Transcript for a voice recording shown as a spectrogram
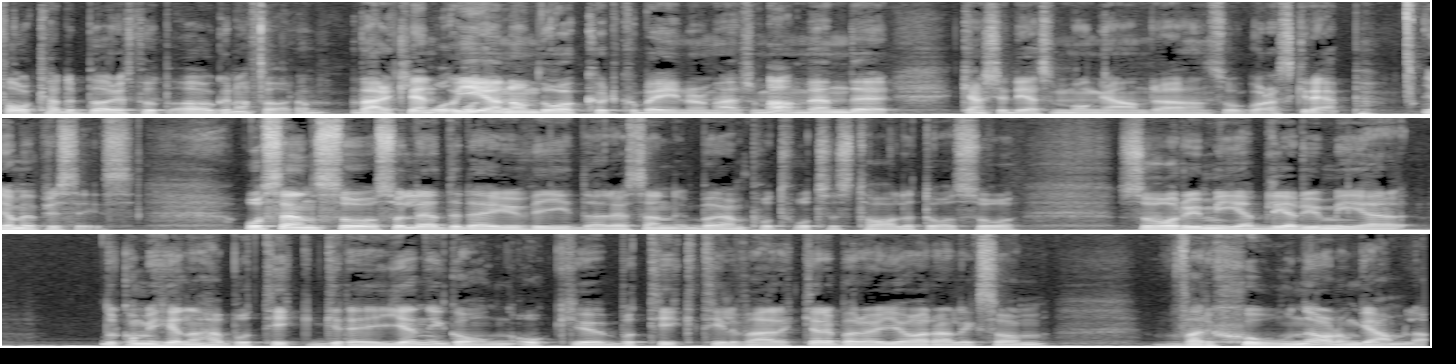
folk hade börjat få upp ögonen för dem. Verkligen, och, Och- genom då Kurt Cobain och de här som Ja. använder kanske det som många andra ansåg vara skräp. Ja, men precis. Och sen så, så ledde det ju vidare, sen i början på 2000-talet då, så, så var det ju mer, blev det ju mer, då kom ju hela den här butikgrejen igång och eh, butiktillverkare började göra liksom versioner av de gamla.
